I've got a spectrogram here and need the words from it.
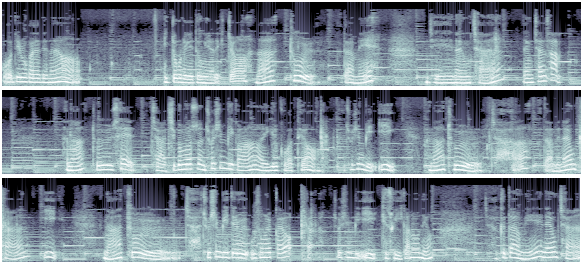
어디로 가야 되나요? 이쪽으로 이동해야 되겠죠? 하나, 둘. 그 다음에 이제 나용찬, 나용찬 3. 하나, 둘, 셋. 자, 지금으로서는 초신비가 이길 것 같아요. 자, 초신비 2. 하나, 둘. 자, 그 다음에 나용찬 2. 하나, 둘. 자, 초신비 이대로 우승할까요? 자, 초신비 2. 계속 2가 나오네요. 자, 그 다음에 나용찬.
